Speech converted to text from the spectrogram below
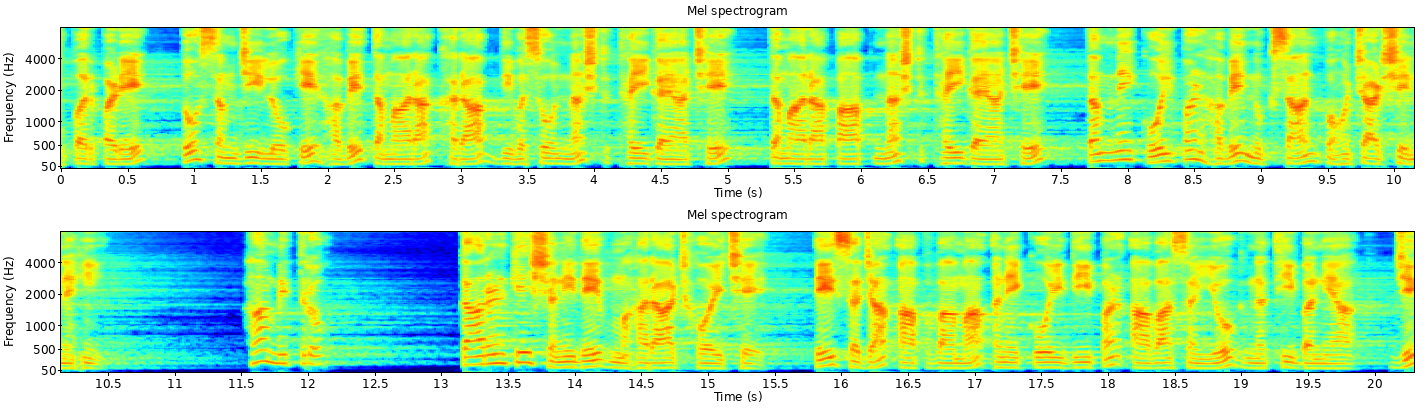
ઉપર પડે, તો સમજી લો કે હવે તમારા ખરાબ દિવસો નષ્ટ થઈ ગયા છે, તમારા પાપ નષ્ટ થઈ ગયા છે, તમને કોઈ પણ હવે નુકસાન પહોંચાડશે નહીં. હા મિત્રો, કારણ કે શનિદેવ મહારાજ હોય છે, તે સજા આપવામાં અને કોઈ દી પણ આવા સંયોગ નથી બન્યા, જે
